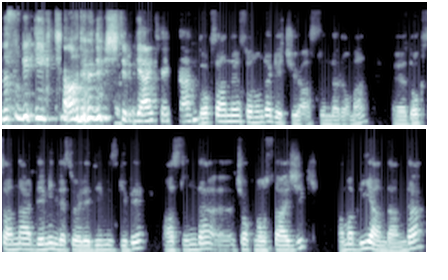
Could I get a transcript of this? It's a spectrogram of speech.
nasıl bir ilk çağ dönüştür gerçekten. 90'ların sonunda geçiyor aslında roman. 90'lar ee, demin de söylediğimiz gibi aslında çok nostaljik ama bir yandan da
